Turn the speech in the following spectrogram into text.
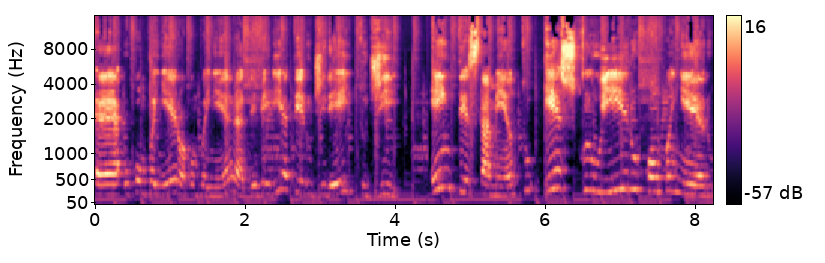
é, o companheiro, a companheira, deveria ter o direito de, em testamento, excluir o companheiro.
